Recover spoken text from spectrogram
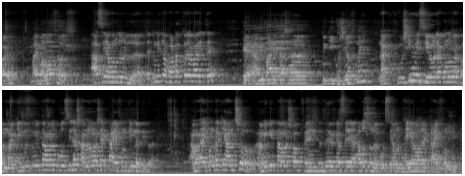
সোহেল ভাই ভালো আছোস? আছি আলহামদুলিল্লাহ। তাই তুমি যে হঠাৎ করে বাড়িতে? কে আমি বাড়িতে আসা তুই কি খুশি হস নাই? না খুশি হয়েছি ওটা কোনো ব্যাপার না কিন্তু তুমি তো আমার বলছিলা সামনের মাসে একটা আইফোন কিনে দিবা। আমার আইফোনটা কি আনছো? আমি কিন্তু আমার সব ফ্রেন্ডদের কাছে আলোচনা করছি আমার ভাই আমার একটা আইফোন দিবে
